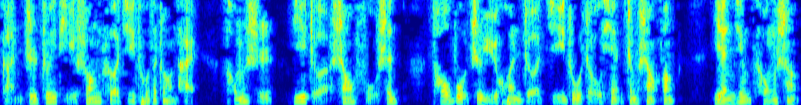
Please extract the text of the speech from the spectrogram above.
感知椎体双侧棘突的状态，同时医者稍俯身，头部置于患者脊柱轴线正上方，眼睛从上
